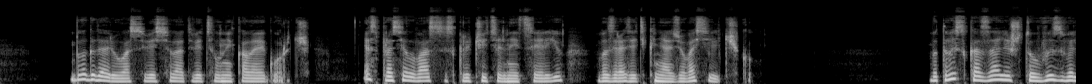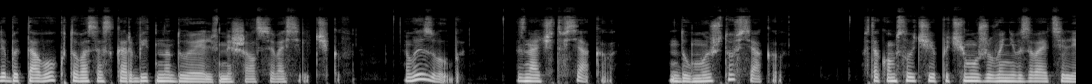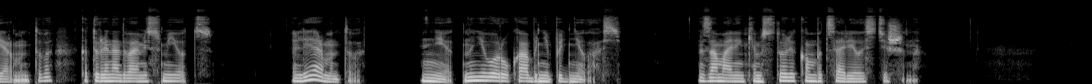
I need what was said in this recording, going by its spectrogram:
«Благодарю вас», — весело ответил Николай Егорыч. «Я спросил вас с исключительной целью возразить князю Васильчикову». «Вот вы сказали, что вызвали бы того, кто вас оскорбит на дуэль», — вмешался Васильчиков. «Вызвал бы. Значит, всякого». «Думаю, что всякого». «В таком случае, почему же вы не вызываете Лермонтова, который над вами смеется?» Лермонтова? Нет, на него рука бы не поднялась. За маленьким столиком воцарилась тишина.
